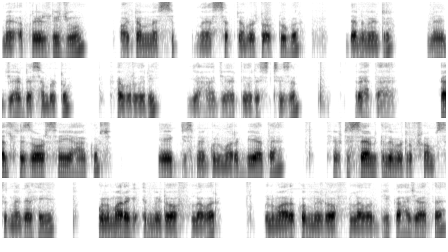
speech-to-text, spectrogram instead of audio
में अप्रैल टू जून ऑटम में सितंबर टू अक्टूबर देन विंटर में जो है दिसंबर टू फरवरी यहाँ जो है टूरिस्ट सीज़न रहता है। हेल्थ रिजॉर्ट्स हैं यहाँ कुछ, एक जिसमें गुलमर्ग भी आता है fifty seven kilometre from Srinagar है ये। Gulmarg mid of flower Gulmarg को मिड ऑफ़ फ्लावर भी कहा जाता है,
